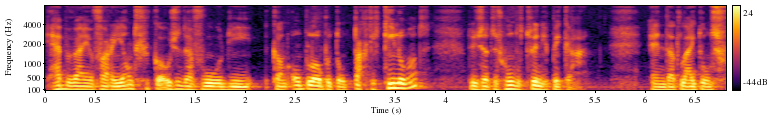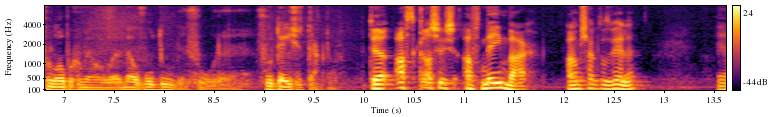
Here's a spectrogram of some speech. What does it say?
hebben wij een variant gekozen daarvoor die kan oplopen tot 80 kilowatt. Dus dat is 120 pk. En dat lijkt ons voorlopig wel, wel voldoende voor, voor deze tractor. De afterkas is afneembaar. Waarom zou ik dat willen? Eh,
